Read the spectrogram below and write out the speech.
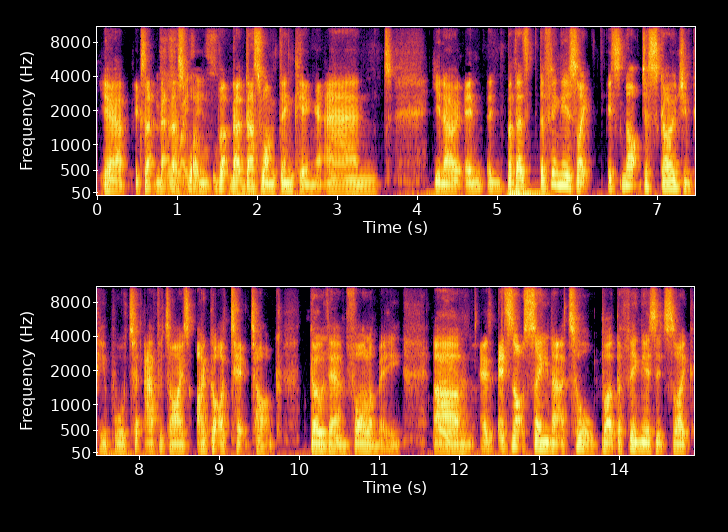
Yeah, exactly. That, that's what that, that's what I'm thinking, and you know, and, and but that's the thing is like it's not discouraging people to advertise. I got a TikTok, go there and follow me. Oh, yeah. um, it- it's not saying that at all. But the thing is, it's like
